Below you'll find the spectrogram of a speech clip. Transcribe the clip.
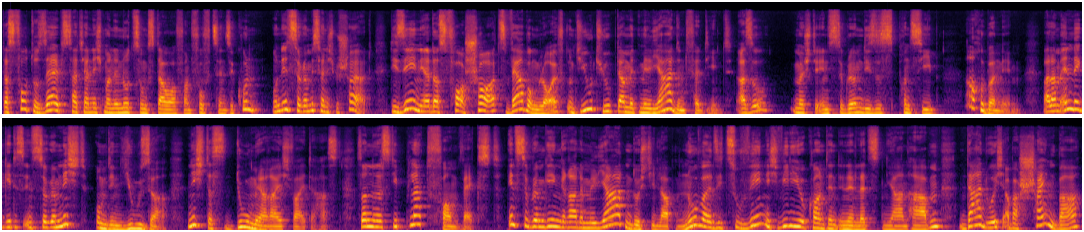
Das Foto selbst hat ja nicht mal eine Nutzungsdauer von 15 Sekunden. Und Instagram ist ja nicht bescheuert. Die sehen ja, dass vor Shorts Werbung läuft und YouTube damit Milliarden verdient. Also möchte Instagram dieses Prinzip auch übernehmen. Weil am Ende geht es Instagram nicht um den User, nicht, dass du mehr Reichweite hast, sondern dass die Plattform wächst. Instagram gehen gerade Milliarden durch die Lappen, nur weil sie zu wenig Videocontent in den letzten Jahren haben, dadurch aber scheinbar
